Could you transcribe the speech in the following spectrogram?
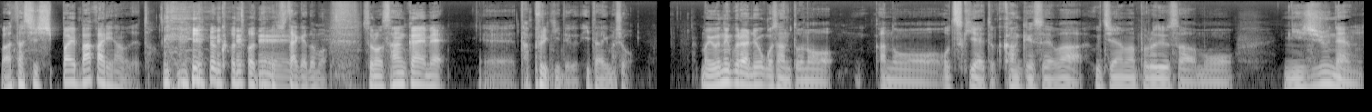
私失敗ばかりなのでと いうことでしたけどもその3回目、えーたっぷり聞いていただきましょう、まあ、米倉涼子さんとのあのお付き合いとか関係性は内山プロデューサーも20年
